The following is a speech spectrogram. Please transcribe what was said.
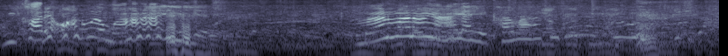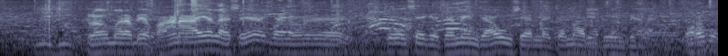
ભિખારે વાનું એ માણ આવી છે માણ માણ અહીંયા આયા હે ખાવા એટલે અમારા બે ભાણા આવેલા છે પણ હવે કહે છે કે જમીન જવું છે એટલે જમાડી જોઈ પહેલા. બરોબર?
